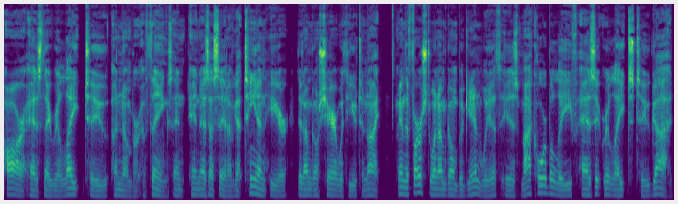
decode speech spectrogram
are as they relate to a number of things. And, and as I said, I've got 10 here that I'm going to share with you tonight. And the first one I'm going to begin with is my core belief as it relates to God.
